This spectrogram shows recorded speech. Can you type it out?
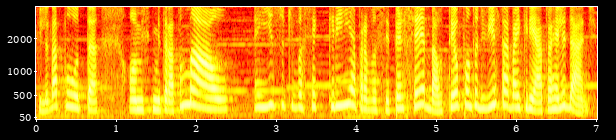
filha da puta, homens que me tratam mal, é isso que você cria para você. Perceba, o teu ponto de vista vai criar a tua realidade.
